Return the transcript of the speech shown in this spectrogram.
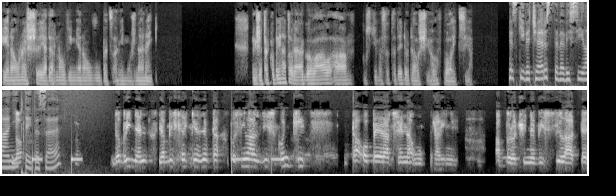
jinou než jadernou výměnou vůbec ani možné není. Takže tak bych na to reagoval a pustíme se tedy do dalšího volajícího. Hezký večer, jste ve vysílání, no. ptejte se. Dobrý den, já bych se chtěl zeptat, prosím vás, když skončí ta operace na Ukrajině a proč nevysíláte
